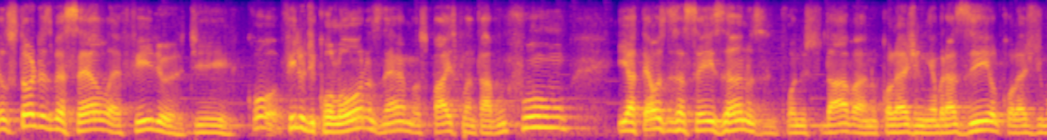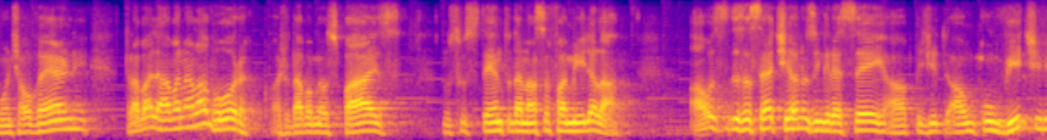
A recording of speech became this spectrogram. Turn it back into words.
Elstor Desbecel é filho de, filho de colonos, né? Meus pais plantavam fumo e até os 16 anos, quando estudava no Colégio Linha Brasil, Colégio de Monte Alverne, trabalhava na lavoura, ajudava meus pais no sustento da nossa família lá. Aos 17 anos ingressei a, pedir, a um convite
